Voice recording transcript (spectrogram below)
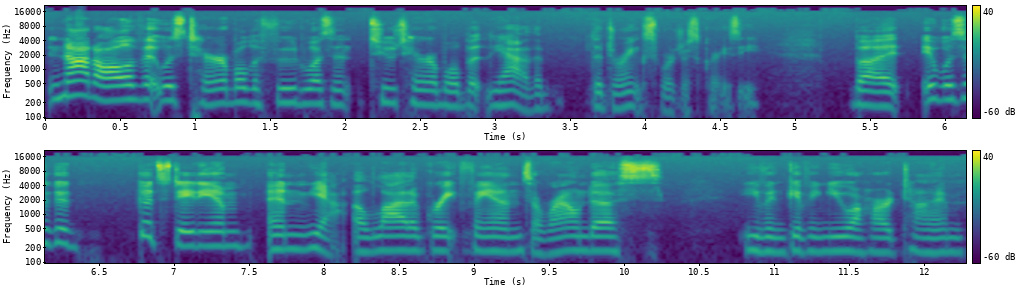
not all of it was terrible. The food wasn't too terrible, but yeah, the the drinks were just crazy. But it was a good good stadium and yeah, a lot of great fans around us, even giving you a hard time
